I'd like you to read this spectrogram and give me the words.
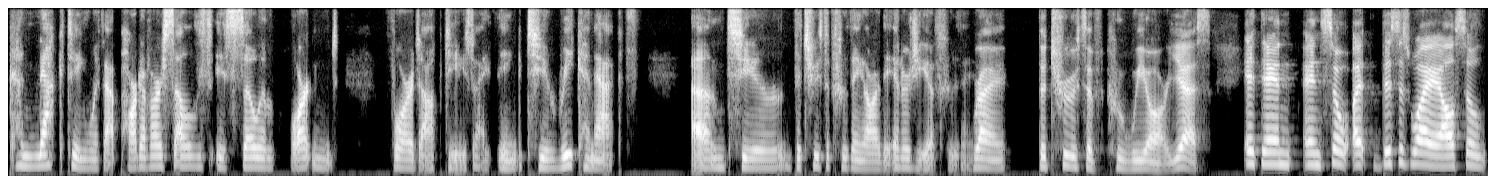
connecting with that part of ourselves is so important for adoptees, I think, to reconnect um, to the truth of who they are, the energy of who they are. Right. The truth of who we are. Yes. And, and so uh, this is why I also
